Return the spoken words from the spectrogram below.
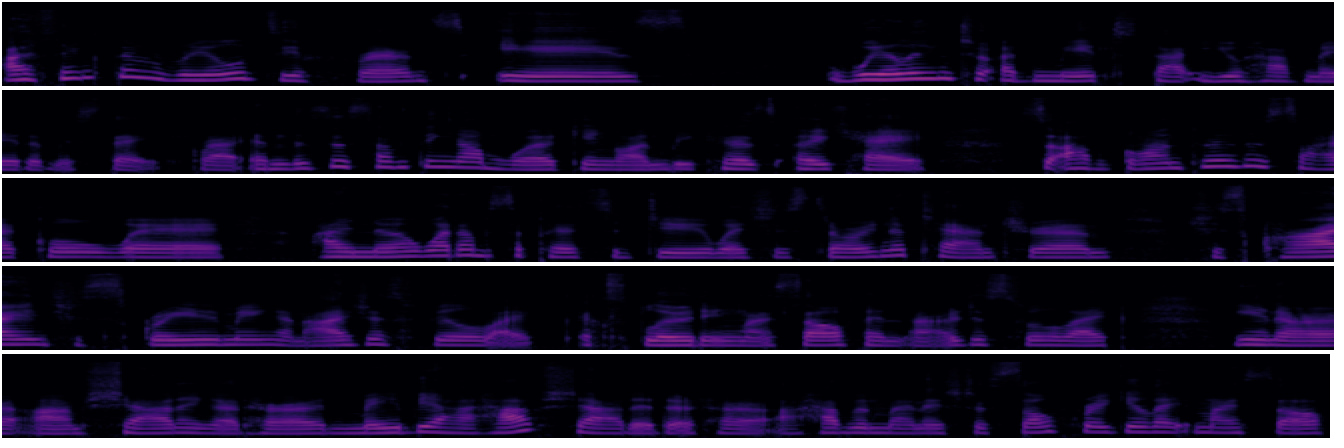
I think the real difference is willing to admit that you have made a mistake, right? And this is something I'm working on because, okay, so I've gone through the cycle where I know what I'm supposed to do when she's throwing a tantrum, she's crying, she's screaming, and I just feel like exploding myself. And I just feel like, you know, I'm shouting at her. And maybe I have shouted at her, I haven't managed to self regulate myself.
